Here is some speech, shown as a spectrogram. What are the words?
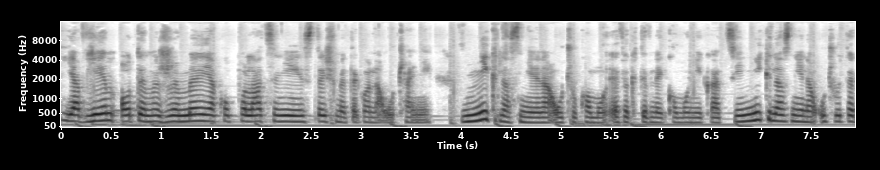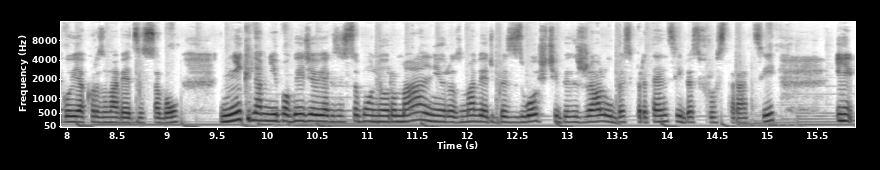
ja wiem o tym, że my jako Polacy nie jesteśmy tego nauczeni. Nikt nas nie nauczył komu efektywnej komunikacji, nikt nas nie nauczył tego, jak rozmawiać ze sobą, nikt nam nie powiedział, jak ze sobą normalnie rozmawiać bez złości, bez żalu, bez pretensji, bez frustracji. I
